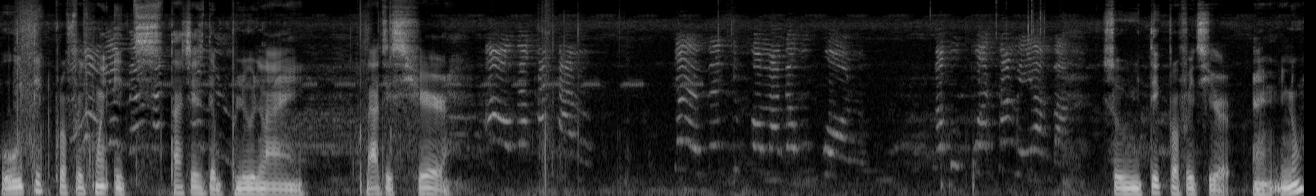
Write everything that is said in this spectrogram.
We will take profit when it touches the blue line. That is here. So we take profit here. And you know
